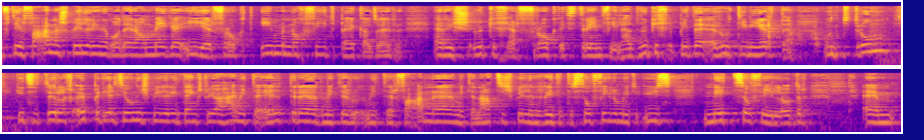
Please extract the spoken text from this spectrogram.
auf die erfahrenen Spielerinnen geht er auch mega ein. Er fragt immer noch Feedback. Also er, er ist wirklich, er fragt extrem viel. Halt wirklich bei den Routinierten. Und darum gibt es natürlich jemanden, die als junge Spielerin denkst du, ja, hey, mit den Älteren oder mit den mit der Erfahrenen, mit den Nazi-Spielern redet er so viel und mit uns nicht so viel, oder? Ähm,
